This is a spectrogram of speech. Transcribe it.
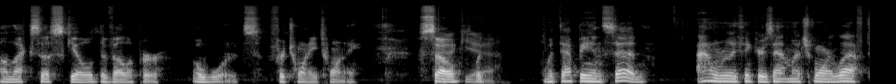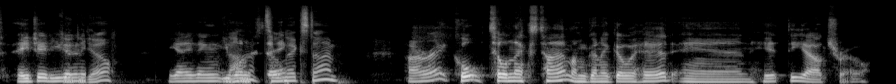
Alexa Skill Developer Awards for 2020. So, yeah. with, with, that being said, I don't really think there's that much more left. AJ, do you Good got any, go? You got anything you no, want to say? Until next time. All right, cool. Till next time, I'm going to go ahead and hit the outro.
